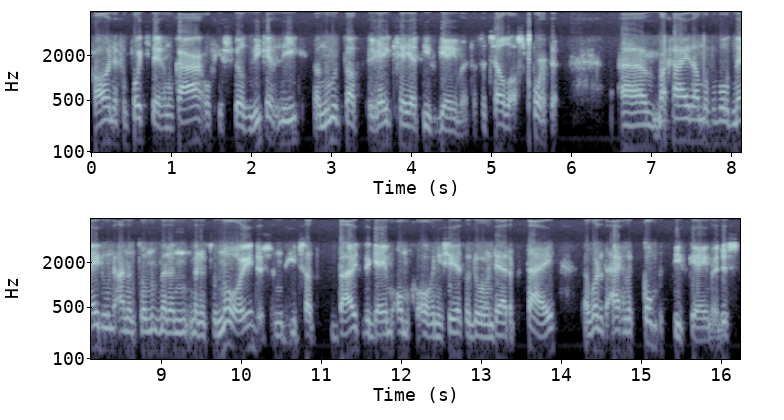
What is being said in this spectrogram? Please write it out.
gewoon even een potje tegen elkaar of je speelt Weekend League, dan noem ik dat recreatief gamen. Dat is hetzelfde als sporten. Um, maar ga je dan bijvoorbeeld meedoen aan een met, een, met een toernooi, dus een, iets dat buiten de game om georganiseerd wordt door een derde partij, dan wordt het eigenlijk competitief gamen. Dus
